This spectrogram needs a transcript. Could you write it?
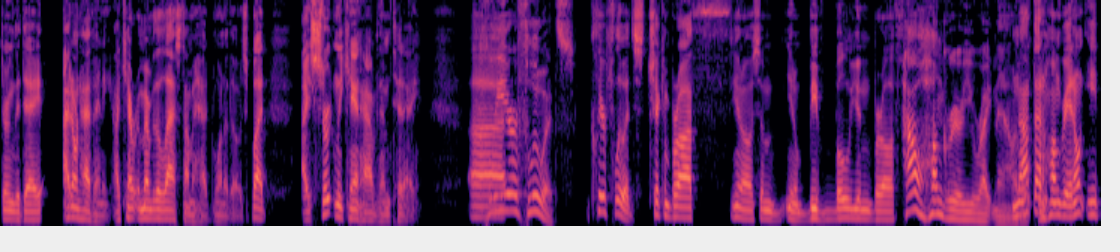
during the day? I don't have any. I can't remember the last time I had one of those, but I certainly can't have them today. Uh, Clear fluids. clear fluids, chicken broth, you know, some, you know, beef bouillon broth. How hungry are you right now? Not that hungry. I don't eat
